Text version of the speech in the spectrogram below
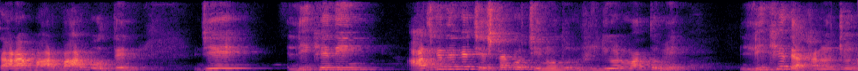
তারা বারবার বলতেন যে, লিখে দিন। আজকে থেকে চেষ্টা করছি নতুন ভিডিওর মাধ্যমে লিখে দেখানোর জন্য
